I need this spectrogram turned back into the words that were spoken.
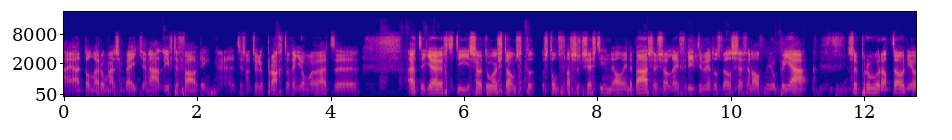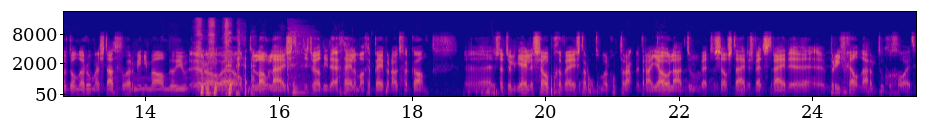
Nou ja, Donnarumma is een beetje een haat-liefdeverhouding. het is natuurlijk prachtig, een jongen uit uit de jeugd die zo doorstoomt, stond vanaf zijn 16 al in de basis. Alleen verdient inmiddels wel 6,5 miljoen per jaar. Zijn broer Antonio Donnarumma staat voor minimaal een miljoen euro uh, op de loonlijst. Terwijl die er echt helemaal geen pepernoot van kan. Uh, er is natuurlijk die hele soap geweest rondom een contract met Rayola. Toen werd er zelfs tijdens wedstrijden uh, briefgeld naar hem toegegooid.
